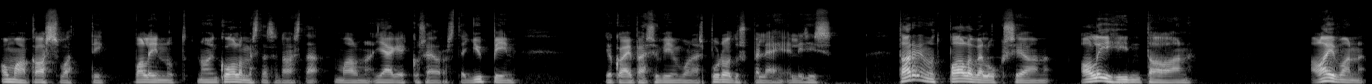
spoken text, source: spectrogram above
oma kasvatti, valinnut noin 300 maailman jääkiekkoseurasta Jypin, joka ei päässyt viime vuonna pudotuspeleihin, eli siis tarjonnut palveluksiaan alihintaan, aivan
